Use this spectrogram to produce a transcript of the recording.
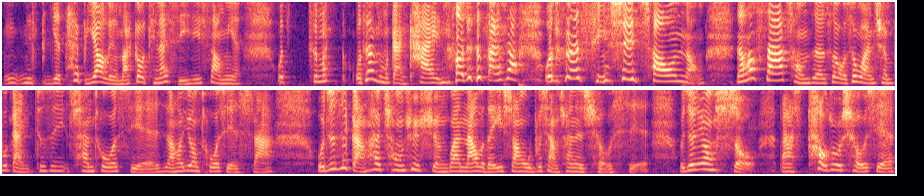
你你也太不要脸了吧！给我停在洗衣机上面，我怎么我这样怎么敢开？你知道，就是当下我真的情绪超浓。然后杀虫子的时候，我是完全不敢，就是穿拖鞋，然后用拖鞋杀。我就是赶快冲去玄关拿我的一双我不想穿的球鞋，我就用手把它套住球鞋，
